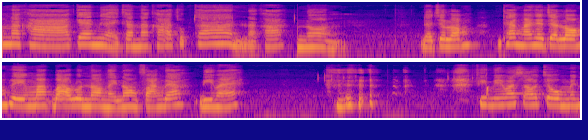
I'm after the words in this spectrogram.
ำนะคะ แก้เหนื่อยกันนะคะ ทุกท่านนะคะน้อง เดี๋ยวจะร้อง ถ้างั้นเดี๋ยวจะร้องเพลงมากเบารุ่นน้องให้น้องฟังเด้อดีไหม พี่เมย์ว่าเสาโจมมัน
